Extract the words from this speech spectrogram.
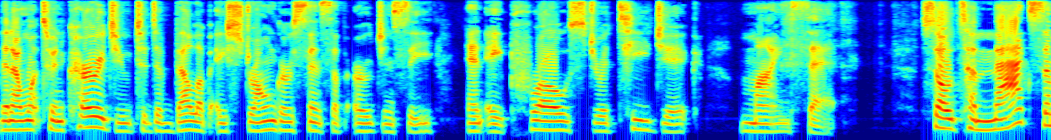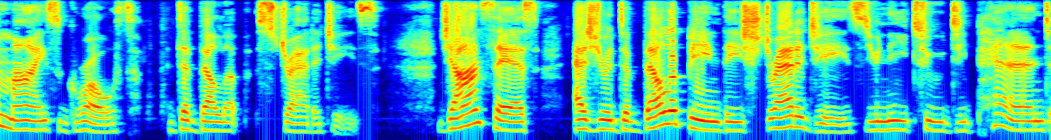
then I want to encourage you to develop a stronger sense of urgency and a pro strategic mindset. So, to maximize growth, develop strategies. John says, as you're developing these strategies, you need to depend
